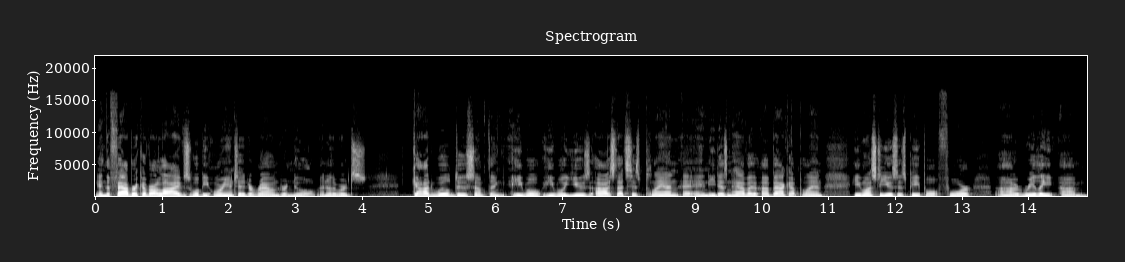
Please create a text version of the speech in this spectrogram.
and the fabric of our lives will be oriented around renewal. In other words, God will do something. He will he will use us. That's his plan, and he doesn't have a, a backup plan. He wants to use his people for uh, really um,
